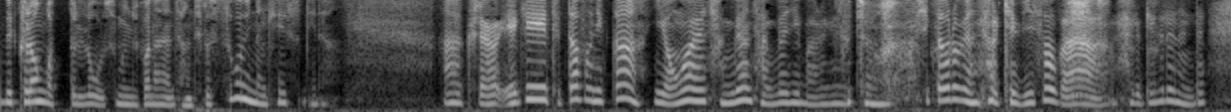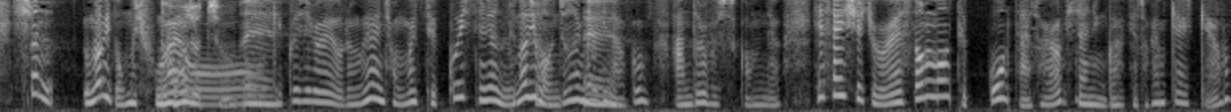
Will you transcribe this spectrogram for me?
이제 그런 것들로 웃음을 유발하는 장치로 쓰고 있는 케이스입니다. 아, 그래요. 얘기 듣다 보니까 이 영화의 장면 장면이 말하기 그렇죠. 조금씩 떠오르면서 이렇게 미소가 이렇게 흐르는데 실은 음악이 너무 좋아요. 너무 좋죠. 네. 개쿠지로의 여름은 정말 듣고 있으면 음악이 그쵸. 먼저 생각이 네. 나고 안 들어볼 수가 없네요. 히사이시 조의 썸머 듣고 나서요. 기자님과 계속 함께 할게요.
